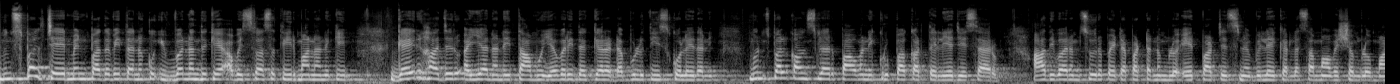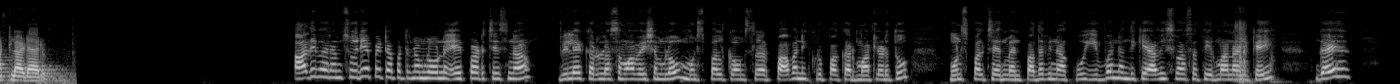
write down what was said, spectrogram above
Municipal chairman పదవి తనకు ఇవ్వనందుకే అవిశ్వాస తీర్మానానికి గైర్హాజరు అయ్యానని తాము ఎవరి దగ్గర డబ్బులు తీసుకోలేదని మున్సిపల్ కౌన్సిలర్ పావని కృపాకర్ తెలియజేశారు. ఆదివారం సూరపేట పట్టణంలో ఏర్పాటు చేసిన విలేకరుల సమావేశంలో మాట్లాడారు. ఆదివారం సూర్యాపేట పట్టణంలోను ఏర్పాటు చేసిన విలేకరుల సమావేశంలో మున్సిపల్ కౌన్సిలర్ పావని కృపాకర్ మాట్లాడుతూ మున్సిపల్ చైర్మన్ పదవి నాకు ఇవ్వనందుకే అవిశ్వాస తీర్మానానికై గై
